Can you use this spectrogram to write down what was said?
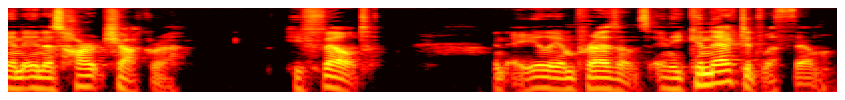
and in his heart chakra, he felt an alien presence and he connected with them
